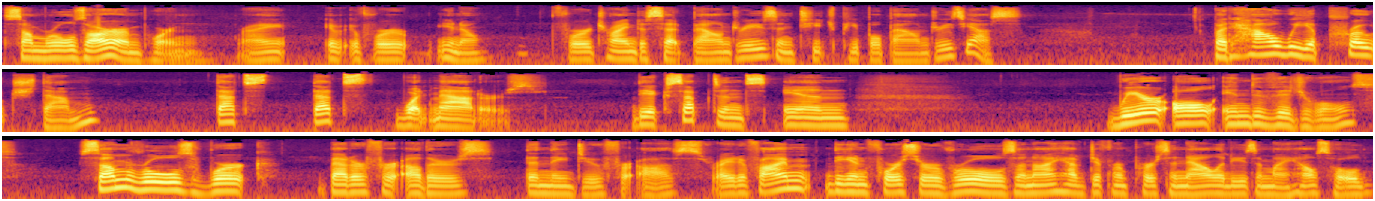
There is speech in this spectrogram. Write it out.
Some rules are important, right? If, if we're, you know, if we're trying to set boundaries and teach people boundaries, yes. But how we approach them, that's that's what matters. The acceptance in we're all individuals. Some rules work better for others than they do for us, right? If I'm the enforcer of rules and I have different personalities in my household,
